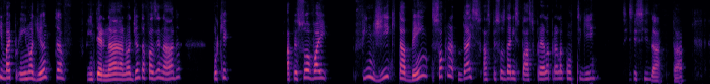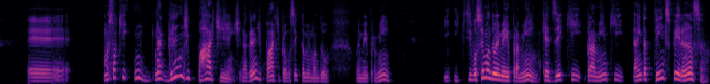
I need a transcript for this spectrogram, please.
e vai e não adianta internar, não adianta fazer nada, porque a pessoa vai fingir que tá bem só para dar as pessoas darem espaço para ela para ela conseguir se suicidar, tá? É... Mas só que em, na grande parte, gente, na grande parte para você que também mandou um e-mail para mim, e, e se você mandou um e-mail para mim, quer dizer que para mim que ainda tem esperança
